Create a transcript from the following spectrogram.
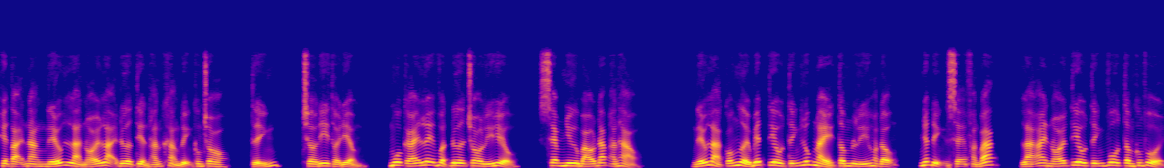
hiện tại nàng nếu là nói lại đưa tiền hắn khẳng định không cho, tính, chờ đi thời điểm, mua cái lễ vật đưa cho Lý Hiểu, xem như báo đáp hắn hảo. Nếu là có người biết tiêu tĩnh lúc này tâm lý hoạt động, nhất định sẽ phản bác, là ai nói tiêu tĩnh vô tâm không phổi,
